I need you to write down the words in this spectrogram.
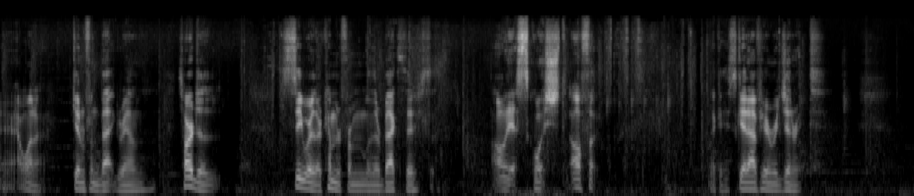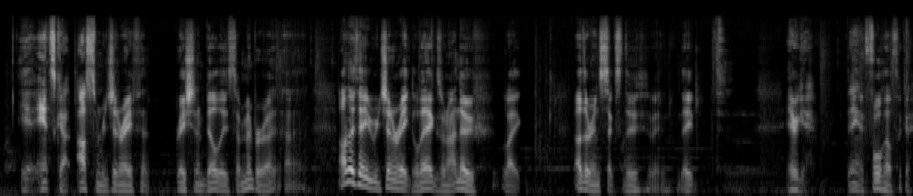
Yeah, I want to get them from the background. It's hard to see where they're coming from when they're back there. So. Oh, yeah, squished. Oh, fuck. Okay, let's get out of here and regenerate. Yeah, ants got awesome regeneration abilities. I remember, I, uh, I don't know if they regenerate legs or not. I know, like, other insects do. I mean, they... There we go. Dang, full health, okay.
